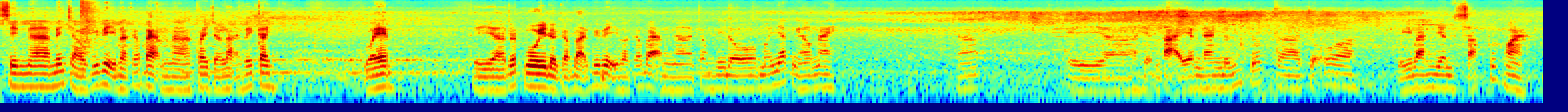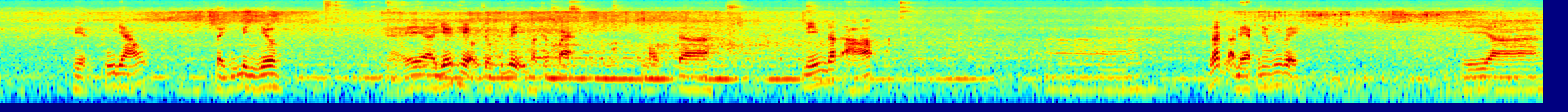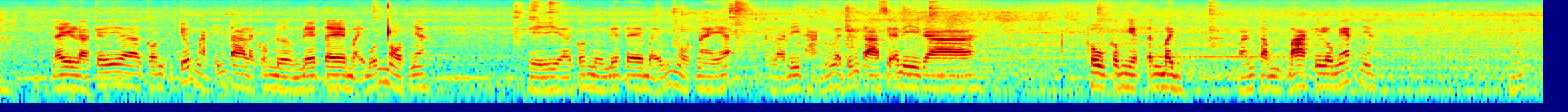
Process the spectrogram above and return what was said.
Xin à, mến chào quý vị và các bạn à, quay trở lại với kênh của em. Thì à, rất vui được gặp lại quý vị và các bạn trong video mới nhất ngày hôm nay. Đó. thì hiện tại em đang đứng trước chỗ ủy ban dân xã Phước Hòa, huyện Phú Giáo, tỉnh Bình Dương. Để giới thiệu cho quý vị và các bạn một miếng đất ở. Rất là đẹp nha quý vị thì à, đây là cái à, con trước mặt chúng ta là con đường DT741 nha. Thì à, con đường DT741 này á là đi thẳng là chúng ta sẽ đi ra khu công nghiệp Tân Bình khoảng tầm 3 km nha.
